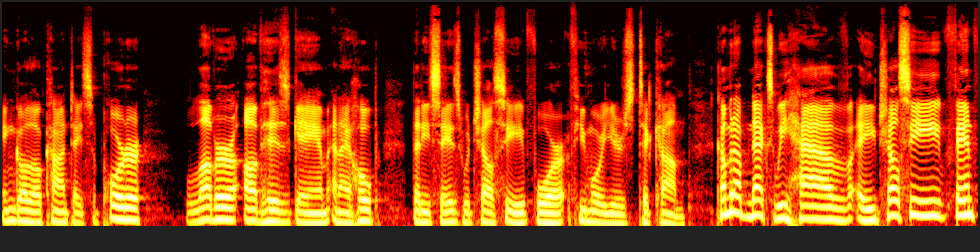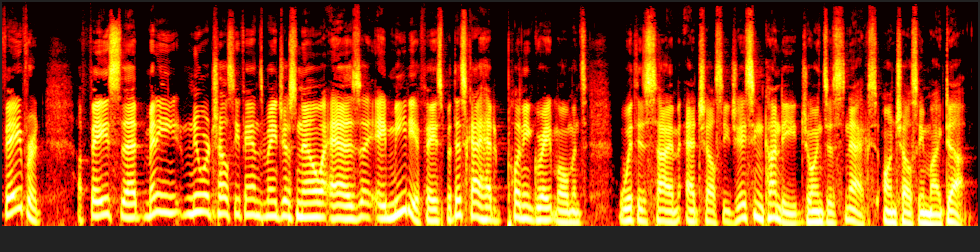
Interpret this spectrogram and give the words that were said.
N'Golo Kante supporter, lover of his game, and I hope that he stays with Chelsea for a few more years to come. Coming up next, we have a Chelsea fan favorite, a face that many newer Chelsea fans may just know as a media face, but this guy had plenty of great moments with his time at Chelsea. Jason Cundy joins us next on Chelsea Mic'd Up.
